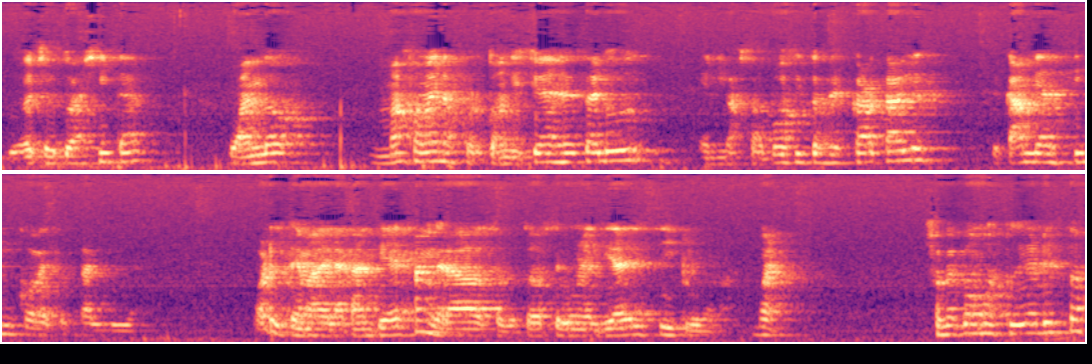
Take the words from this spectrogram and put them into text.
de ocho toallitas, cuando más o menos por condiciones de salud, en los apósitos descartables se cambian cinco veces al día. Por el tema de la cantidad de sangrado, sobre todo según el día del ciclo y demás. Bueno, yo me pongo a estudiar esto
